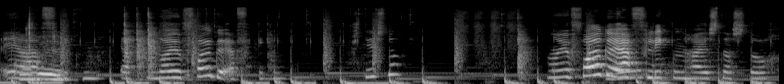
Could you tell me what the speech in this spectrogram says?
Erflicken. Er, neue Folge erflicken. Verstehst du? Neue Folge erflicken heißt das doch.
